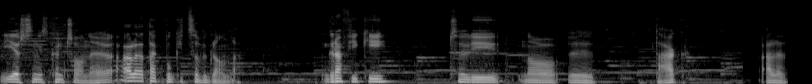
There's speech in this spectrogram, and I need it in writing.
jeszcze nieskończony, ale tak póki co wygląda. Grafiki, czyli no y, tak, ale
